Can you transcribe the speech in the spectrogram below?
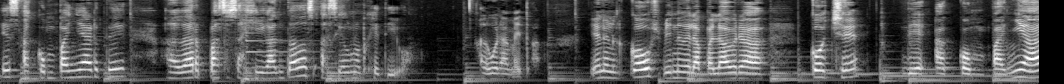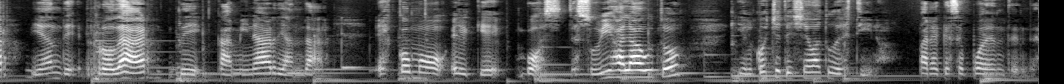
es acompañarte a dar pasos agigantados hacia un objetivo, alguna meta. Bien, el coach viene de la palabra coche, de acompañar, bien, de rodar, de caminar, de andar. Es como el que vos te subís al auto y el coche te lleva a tu destino, para que se pueda entender.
